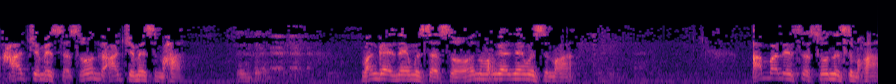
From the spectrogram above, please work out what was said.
אחד שמש ששון ואחד שמש שמחה. מנגה איזנאי מששון ומנגה איזנאי משמחה. אמה לששון לשמחה.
